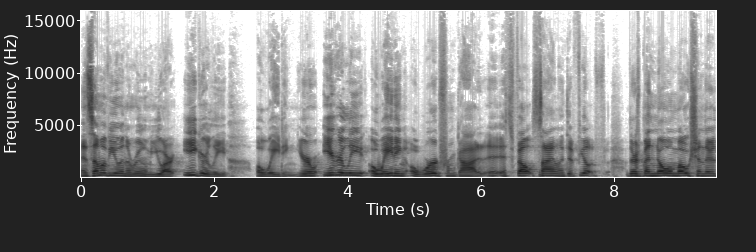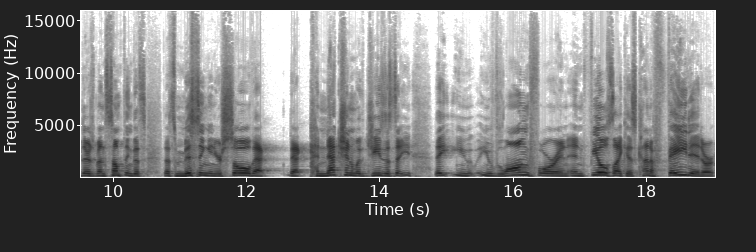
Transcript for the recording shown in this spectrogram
And some of you in the room, you are eagerly awaiting. You're eagerly awaiting a word from God. It's felt silent. It feel, there's been no emotion. There, there's been something that's, that's missing in your soul, that, that connection with Jesus that, you, that you, you've longed for and, and feels like has kind of faded, or,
